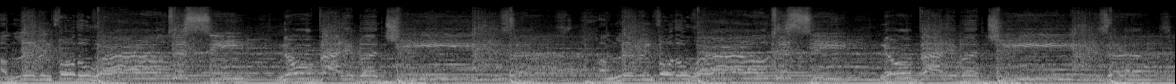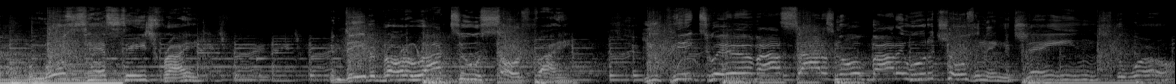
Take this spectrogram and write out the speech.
I'm living for the world to see nobody but Jesus. I'm living for the world to see nobody but Jesus. When Moses had stage fright. David brought a rock to a sword fight. You picked 12 outsiders nobody would have chosen, and you changed the world.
